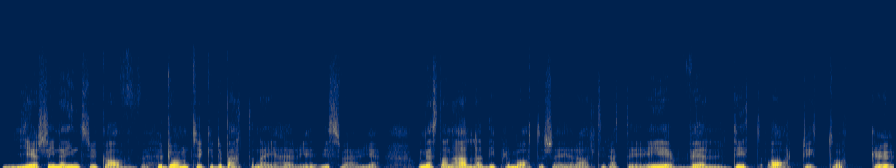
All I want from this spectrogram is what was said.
ger sina intryck av hur de tycker debatterna är här i, i, Sverige. Och nästan alla diplomater säger alltid att det är väldigt artigt och Eh,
